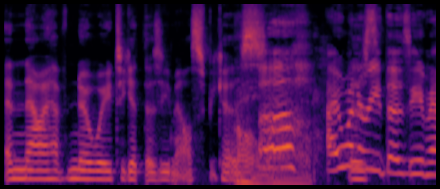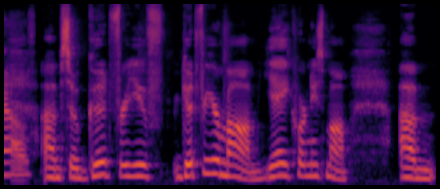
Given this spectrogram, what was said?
And now I have no way to get those emails because. Oh, wow. Oh, I want to read those emails. Um, so good for you. Good for your mom. Yay, Courtney's mom. Um,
